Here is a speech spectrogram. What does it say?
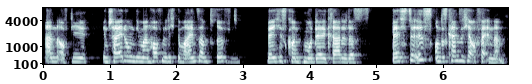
an, auf die Entscheidungen, die man hoffentlich gemeinsam trifft, welches Kontenmodell gerade das Beste ist. Und es kann sich ja auch verändern.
